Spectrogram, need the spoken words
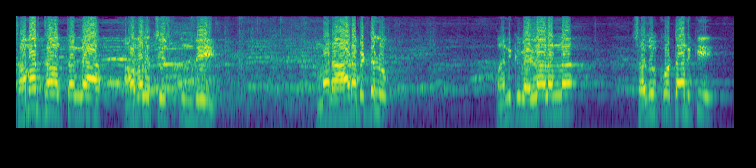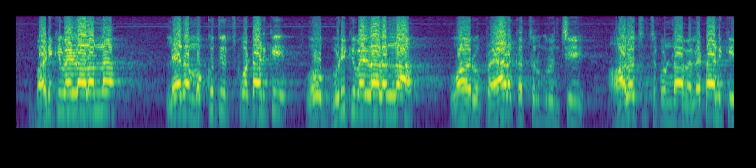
సమర్థవంతంగా అమలు చేస్తుంది. మన ఆడబిడ్డలు పనికి వెళ్ళాలన్నా చదువుకోవటానికి బడికి వెళ్ళాలన్నా లేదా మొక్కు తీర్చుకోవటానికి ఓ గుడికి వెళ్ళాలన్నా వారు ప్రయాణ ఖర్చుల గురించి ఆలోచించకుండా వెళ్ళటానికి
